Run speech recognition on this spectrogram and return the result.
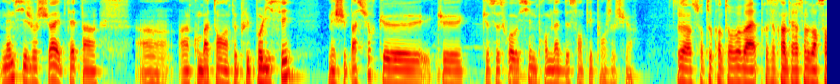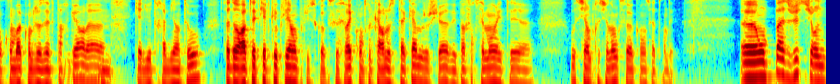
même si Joshua est peut-être un, un, un combattant un peu plus polissé, mais je suis pas sûr que, que, que ce soit aussi une promenade de santé pour Joshua. Non, surtout quand on voit. Bah, après, ça serait intéressant de voir son combat contre Joseph Parker, là, Mm. qui a lieu très bientôt. Ça donnera peut-être quelques clés en plus, quoi. Parce que c'est vrai que contre Carlos Takam, Joshua avait pas forcément été euh, aussi impressionnant que ce à quoi on s'attendait. Euh, on passe juste sur une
